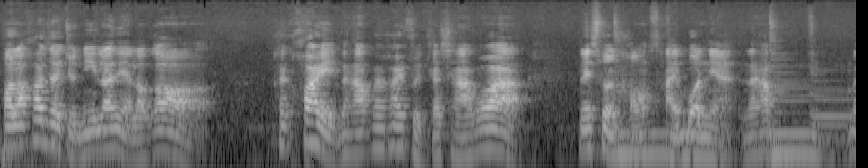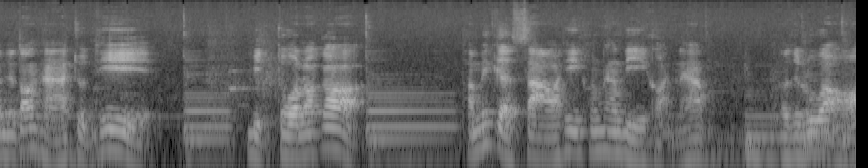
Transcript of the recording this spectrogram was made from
พอเราเข้าใจจุดนี้แล้วเนี่ยเราก็ค่อยๆนะครับ ค่อย ๆ ฝึกช้าๆเพราะว่าในส่วนของสายบนเนี่ยนะครับ มันจะต้องหาจุดที่บิดตัวแล้วก็ทำให้เกิดซาวที่ค่อนข้างดีก่อนนะครับ เราจะรู้ว่าอ๋อ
